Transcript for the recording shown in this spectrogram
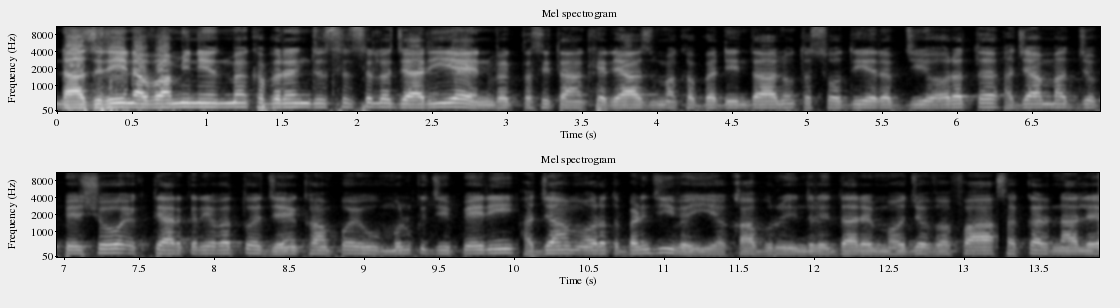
नाज़रीन, अवामी न्यूज़ में ख़बरनि जो सिलसिलो जारी है, इन वक़्तु असीं तव्हांखे रियाज़ माँ ख़बर ॾींदा हलूं त सऊदी अरब जी औरत हजामत जो पेशो इख़्तियार करे वरितो जंहिंखां पोइ हू मुल्क जी पहिरीं हजाम औरत बणिजी वई आहे। ख़ाबिर ईंदड़ इदारे मौज, वफ़ा, सकर नाले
